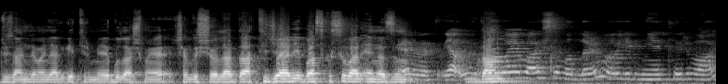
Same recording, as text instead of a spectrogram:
düzenlemeler getirmeye, bulaşmaya çalışıyorlar. Daha ticari baskısı var en azından. Evet. Ya uygulamaya başlamadılar ama öyle bir niyetleri var.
